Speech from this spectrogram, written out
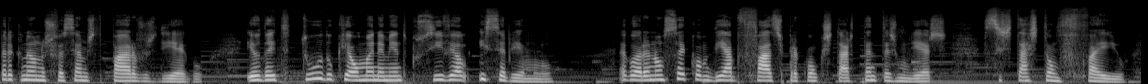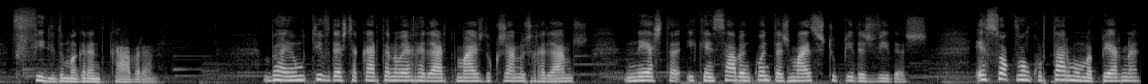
Para que não nos façamos de parvos, Diego, eu dei-te tudo o que é humanamente possível e sabemos-lo. Agora, não sei como diabo fazes para conquistar tantas mulheres se estás tão feio, filho de uma grande cabra. Bem, o motivo desta carta não é ralhar-te mais do que já nos ralhamos nesta e quem sabe em quantas mais estúpidas vidas. É só que vão cortar-me uma perna,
